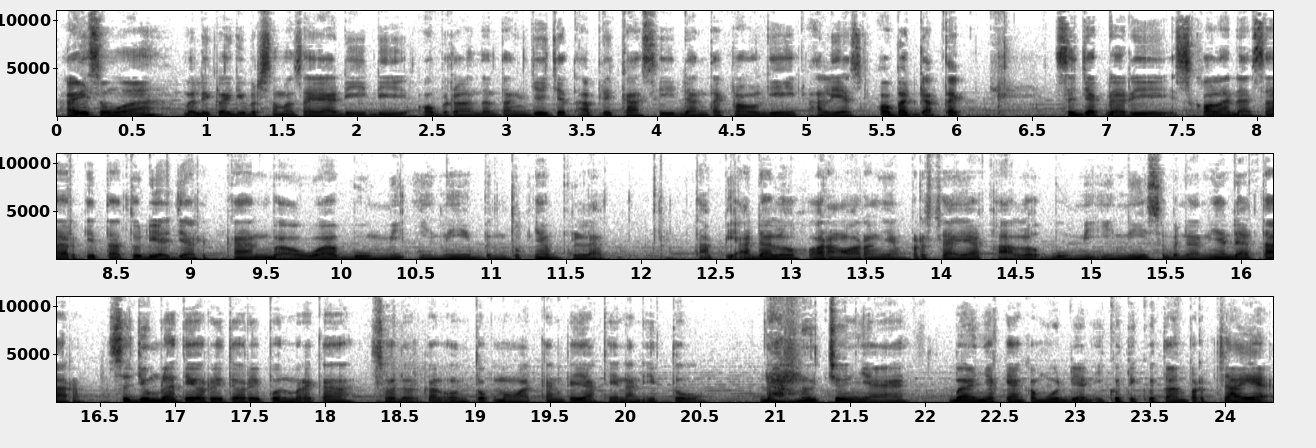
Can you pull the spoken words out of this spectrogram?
Hai semua, balik lagi bersama saya Adi di obrolan tentang gadget, aplikasi, dan teknologi alias obat gaptek. Sejak dari sekolah dasar kita tuh diajarkan bahwa bumi ini bentuknya bulat. Tapi ada loh orang-orang yang percaya kalau bumi ini sebenarnya datar. Sejumlah teori-teori pun mereka sodorkan untuk menguatkan keyakinan itu. Dan lucunya, banyak yang kemudian ikut-ikutan percaya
